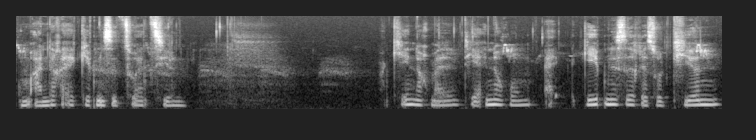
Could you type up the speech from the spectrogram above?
um andere Ergebnisse zu erzielen. Okay, nochmal die Erinnerung. Ergebnisse resultieren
